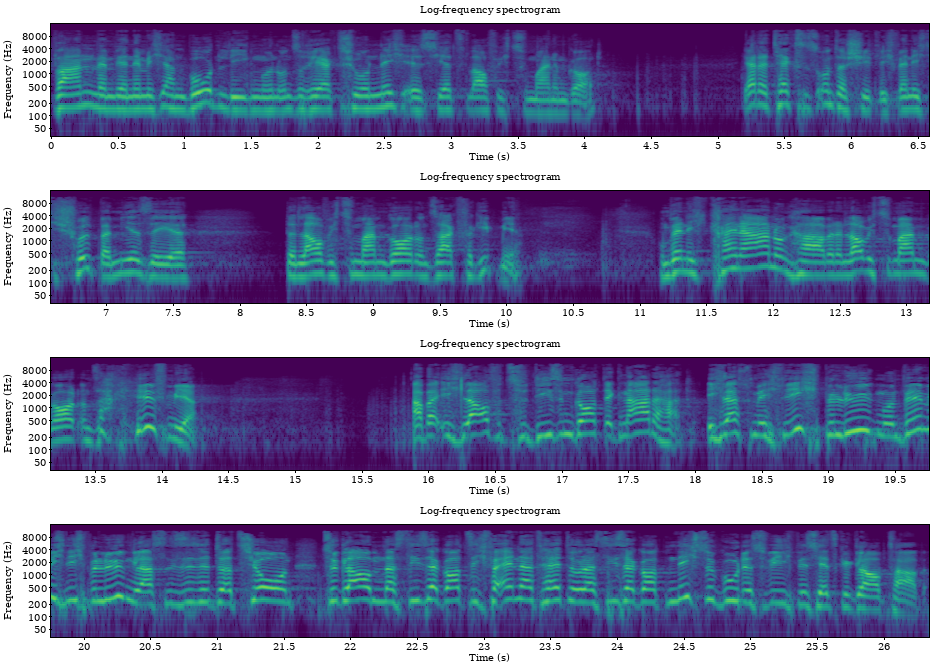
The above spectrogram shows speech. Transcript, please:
wann, wenn wir nämlich an Boden liegen und unsere Reaktion nicht ist, jetzt laufe ich zu meinem Gott. Ja, der Text ist unterschiedlich. Wenn ich die Schuld bei mir sehe, dann laufe ich zu meinem Gott und sage, vergib mir. Und wenn ich keine Ahnung habe, dann laufe ich zu meinem Gott und sage, hilf mir. Aber ich laufe zu diesem Gott, der Gnade hat. Ich lasse mich nicht belügen und will mich nicht belügen lassen, diese Situation zu glauben, dass dieser Gott sich verändert hätte oder dass dieser Gott nicht so gut ist, wie ich bis jetzt geglaubt habe.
